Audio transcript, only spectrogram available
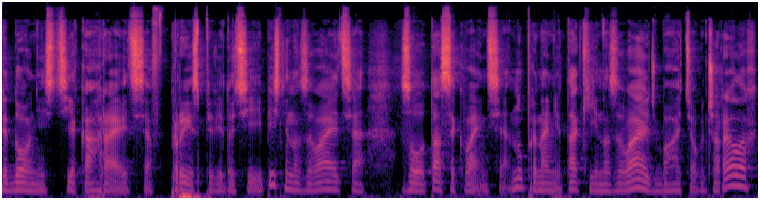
Послідовність, яка грається в приспіві до цієї пісні, називається золота секвенція. Ну, принаймні так її називають в багатьох джерелах,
